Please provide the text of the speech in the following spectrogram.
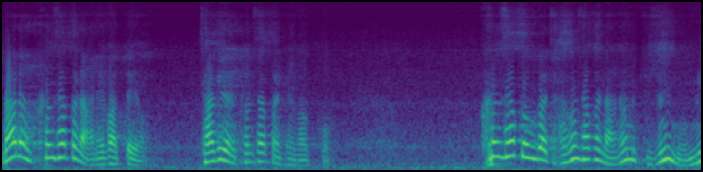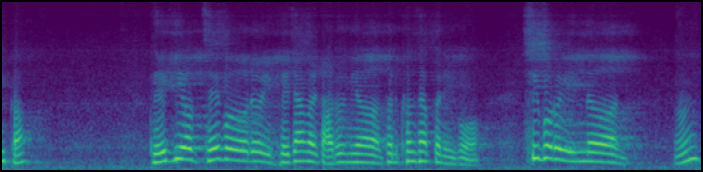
나는 큰 사건 안 해봤대요. 자기들은 큰 사건 해봤고. 큰 사건과 작은 사건 나누는 기준이 뭡니까? 대기업 재벌의 회장을 다루면 그건 큰 사건이고 시골에 있는 응?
